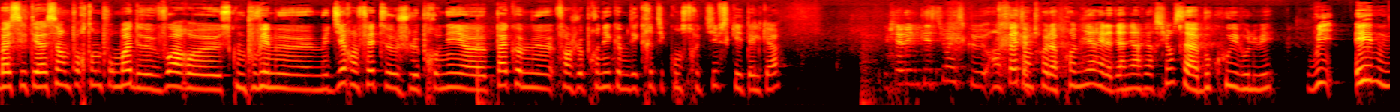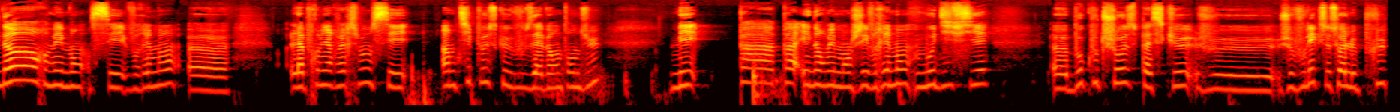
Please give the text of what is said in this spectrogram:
Bah, c'était assez important pour moi de voir euh, ce qu'on pouvait me, me dire. En fait, euh, je le prenais euh, pas comme, euh, enfin, je le prenais comme des critiques constructives, ce qui était le cas. J'avais une question. Est-ce que, en fait, entre la première et la dernière version, ça a beaucoup évolué? Oui, énormément. C'est vraiment euh, la première version, c'est un petit peu ce que vous avez entendu, mais pas pas énormément. J'ai vraiment modifié euh, beaucoup de choses parce que je je voulais que ce soit le plus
